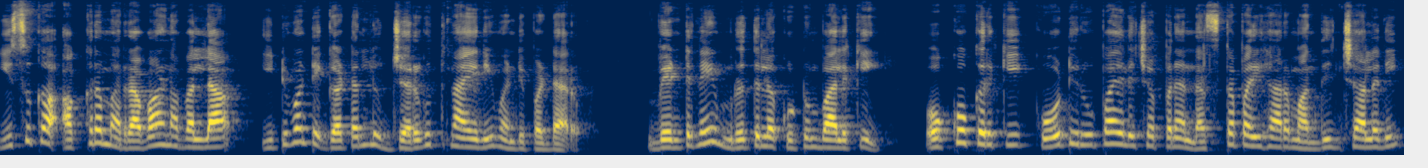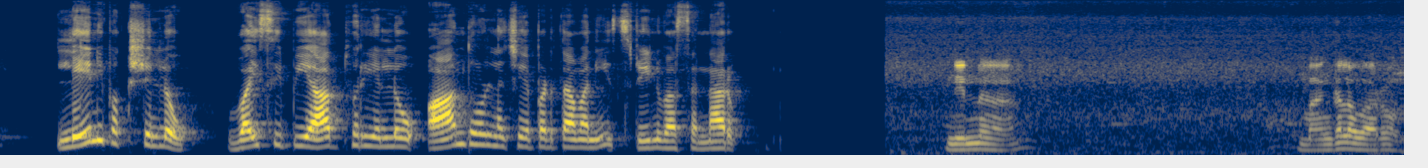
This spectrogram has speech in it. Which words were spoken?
ఇసుక అక్రమ రవాణా వల్ల ఇటువంటి ఘటనలు జరుగుతున్నాయని మండిపడ్డారు. వెంటనే మృతుల కుటుంబాలకి ఒక్కొక్కరికి కోటి రూపాయల చొప్పున నష్టపరిహారం అందించాలని లేని పక్షంలో వైసీపీ ఆధ్వర్యంలో ఆందోళన చేపడతామని శ్రీనివాస్ అన్నారు. నిన్న మంగళవారం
